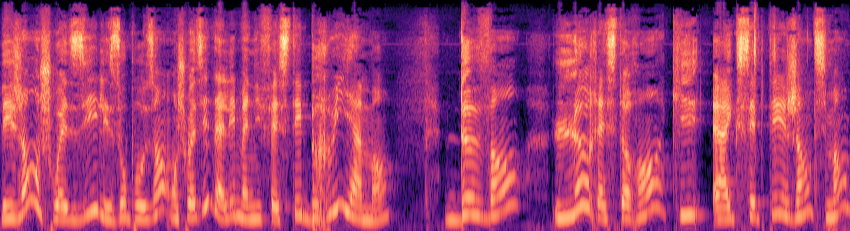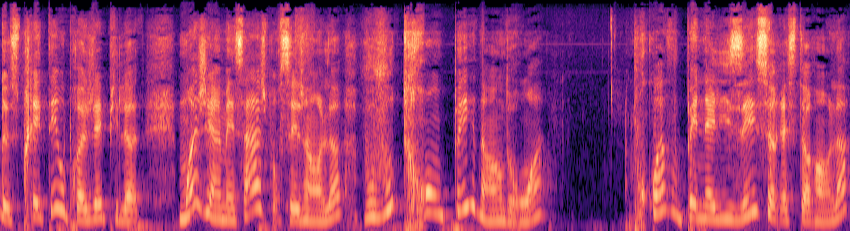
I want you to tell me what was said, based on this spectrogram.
les gens ont choisi, les opposants ont choisi d'aller manifester bruyamment devant le restaurant qui a accepté gentiment de se prêter au projet pilote. Moi, j'ai un message pour ces gens-là. Vous vous trompez d'endroit. Pourquoi vous pénalisez ce restaurant-là?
